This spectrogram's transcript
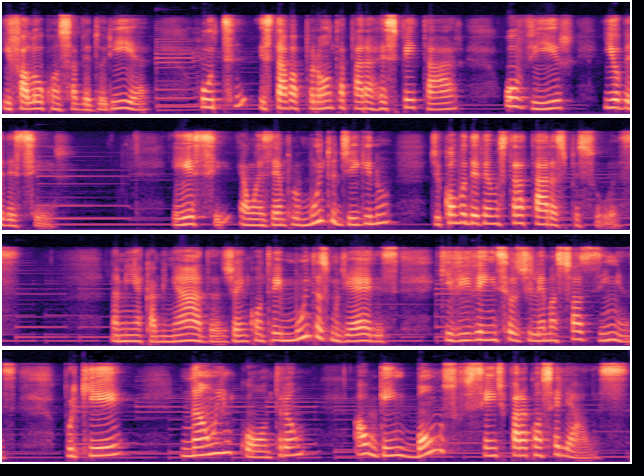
e falou com sabedoria, Ruth estava pronta para respeitar, ouvir e obedecer. Esse é um exemplo muito digno de como devemos tratar as pessoas. Na minha caminhada, já encontrei muitas mulheres que vivem em seus dilemas sozinhas, porque não encontram alguém bom o suficiente para aconselhá-las.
